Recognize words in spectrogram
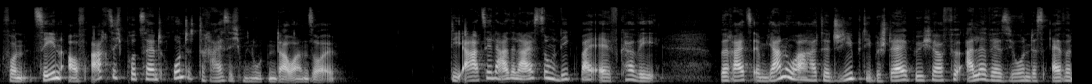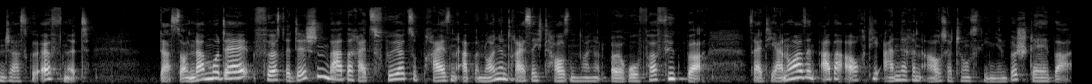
von 10 auf 80 Prozent rund 30 Minuten dauern soll. Die AC-Ladeleistung liegt bei 11 kW. Bereits im Januar hatte Jeep die Bestellbücher für alle Versionen des Avengers geöffnet. Das Sondermodell First Edition war bereits früher zu Preisen ab 39.900 Euro verfügbar. Seit Januar sind aber auch die anderen Ausstattungslinien bestellbar.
